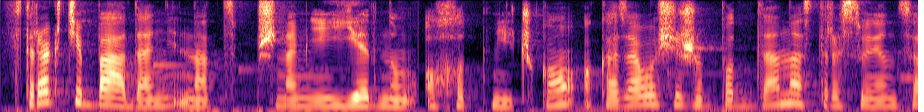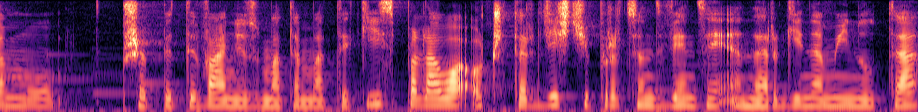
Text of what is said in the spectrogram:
W trakcie badań nad przynajmniej jedną ochotniczką okazało się, że poddana stresującemu przepytywaniu z matematyki spalała o 40% więcej energii na minutę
